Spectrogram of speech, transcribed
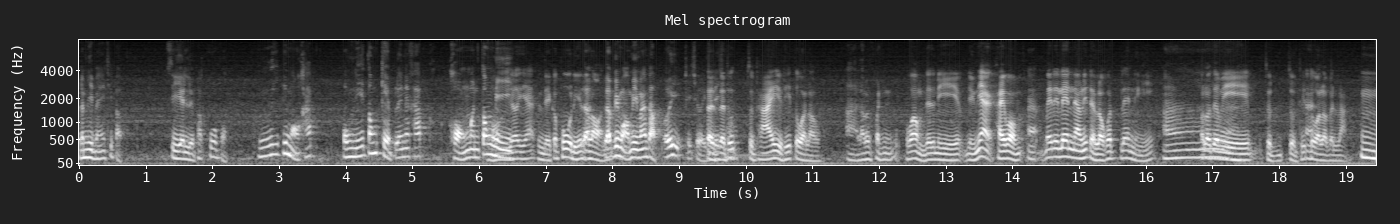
แล้วมีไหมที่แบบเซียนหรือพักพวกบอกเฮ้ยพี่หมอครับ องค์นี้ต้องเก็บเลยนะครับ ของมันต้องมีเยอะแยะเด็กก็พูดอย่างนี้ตลอดแล้วพี่หมอมีไหมแบบเอ้ยเฉยๆแต่ไม่ได้แต่ทุกสุดท้ายอยู่ที่ตัวเรา อ่า เราเป็นคนเพราะว่าผมจะมีอย่างเนี้ยใครบอกอะไม่ได้เล่นแนวนี้แต่เราก็เล่นอย่างนี้ อ่า เพราะเราจะมีจุดจุดที่ตัวเราเป็นหลัก อืม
